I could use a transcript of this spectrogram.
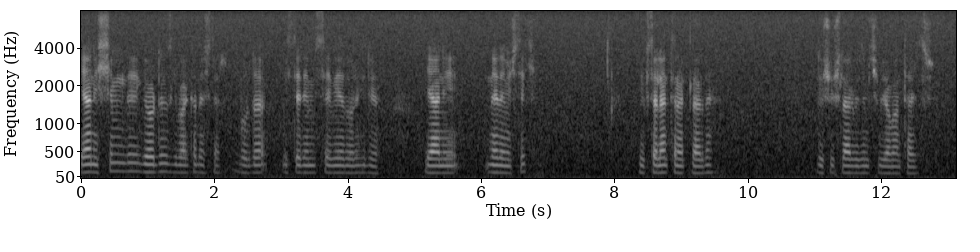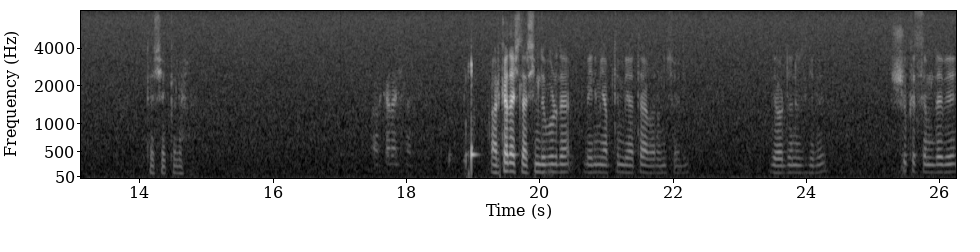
Yani şimdi gördüğünüz gibi arkadaşlar burada istediğimiz seviyeye doğru gidiyor. Yani ne demiştik? Yükselen trendlerde düşüşler bizim için bir avantajdır. Teşekkürler. Arkadaşlar Arkadaşlar şimdi burada benim yaptığım bir hata var onu söyleyeyim. Gördüğünüz gibi şu kısımda bir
